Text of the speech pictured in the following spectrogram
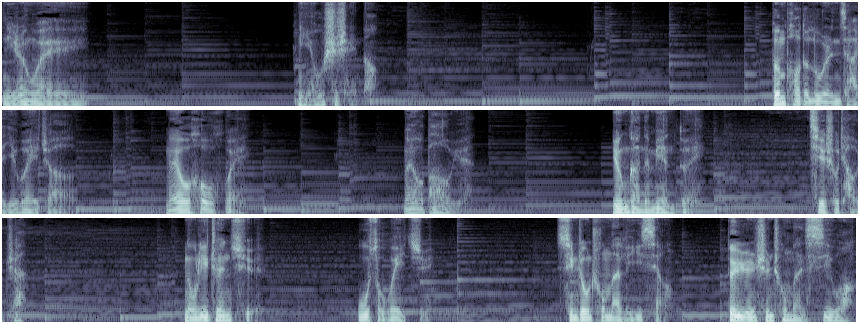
你认为，你又是谁呢？奔跑的路人甲意味着。没有后悔，没有抱怨，勇敢的面对，接受挑战，努力争取，无所畏惧，心中充满理想，对人生充满希望，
